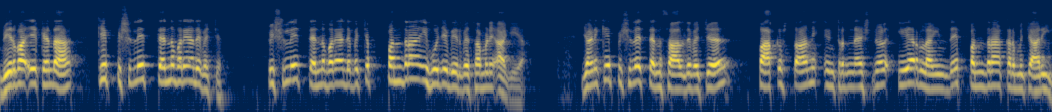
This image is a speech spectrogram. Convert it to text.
ਵੀਰਵਾ ਇਹ ਕਹਿੰਦਾ ਕਿ ਪਿਛਲੇ 3 ਵਰਿਆਂ ਦੇ ਵਿੱਚ ਪਿਛਲੇ 3 ਵਰਿਆਂ ਦੇ ਵਿੱਚ 15 ਇਹੋ ਜਿਹੇ ਵੇਰਵੇ ਸਾਹਮਣੇ ਆ ਗਏ ਆ। ਯਾਨੀ ਕਿ ਪਿਛਲੇ 3 ਸਾਲ ਦੇ ਵਿੱਚ ਪਾਕਿਸਤਾਨ ਇੰਟਰਨੈਸ਼ਨਲ 에ਅਰਲਾਈਨ ਦੇ 15 ਕਰਮਚਾਰੀ,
